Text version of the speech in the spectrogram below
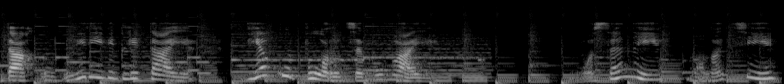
птах у вирій відлітає. В яку пору це буває? Восени, молодці.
